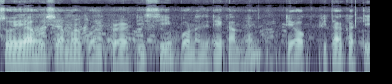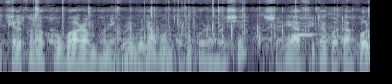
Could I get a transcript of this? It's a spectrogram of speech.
so' এয়া হৈছে আমাৰ গোৱালপাৰাৰ D C Barnali Deka ma'am তেওঁক ফিতা কাটি খেলখনৰ শুভ আৰম্ভণি কৰিবলৈ আমন্ত্ৰিত কৰা হৈছে। চ' এয়া ফিতা কটা হ'ল।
